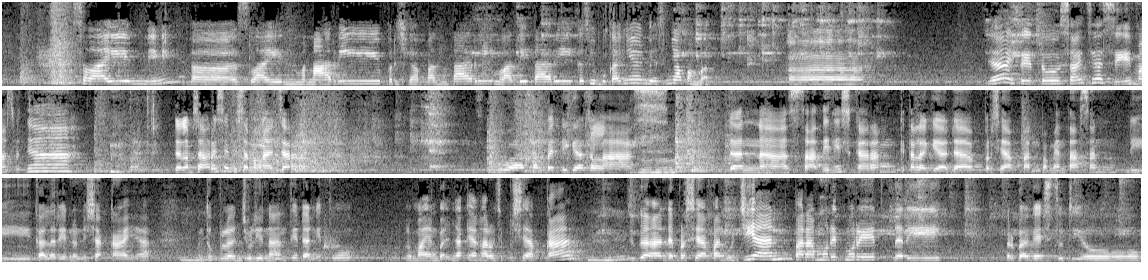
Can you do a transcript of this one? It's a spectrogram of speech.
selain ini uh, selain menari, persiapan tari, melatih tari, kesibukannya biasanya apa, Mbak? Uh, ya itu itu saja sih. Maksudnya dalam sehari saya bisa mengajar 2 sampai 3 kelas. Mm -hmm. Dan uh, saat ini sekarang kita lagi ada persiapan pementasan di Galeri Indonesia Kaya mm -hmm. untuk bulan Juli nanti dan itu lumayan banyak yang harus dipersiapkan. Mm -hmm. Juga ada persiapan ujian para murid-murid dari berbagai studio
